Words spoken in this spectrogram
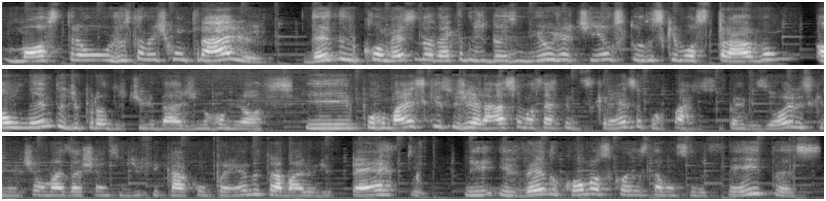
mostram justamente o contrário desde o começo da década de 2000 já tinha estudos que mostravam aumento de produtividade no home office. E por mais que isso gerasse uma certa descrença por parte dos supervisores, que não tinham mais a chance de ficar acompanhando o trabalho de perto e, e vendo como as coisas estavam sendo feitas,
